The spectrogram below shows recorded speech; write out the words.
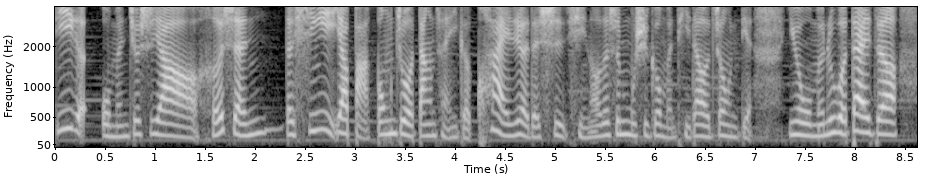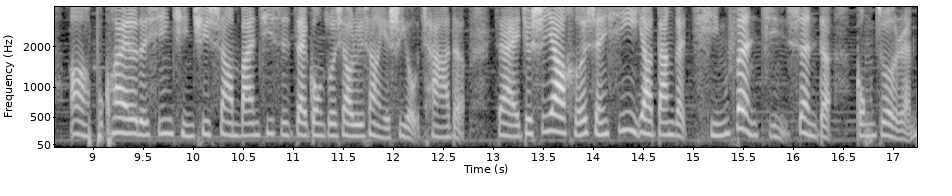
第一个，我们就是要合神的心意，要把工作当成一个快乐的事情哦。这是牧师跟我们提到的重点。因为我们如果带着啊不快乐的心情去上班，其实在工作效率上也是有差的。再就是要合神心意，要当个勤奋谨慎的工作人。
